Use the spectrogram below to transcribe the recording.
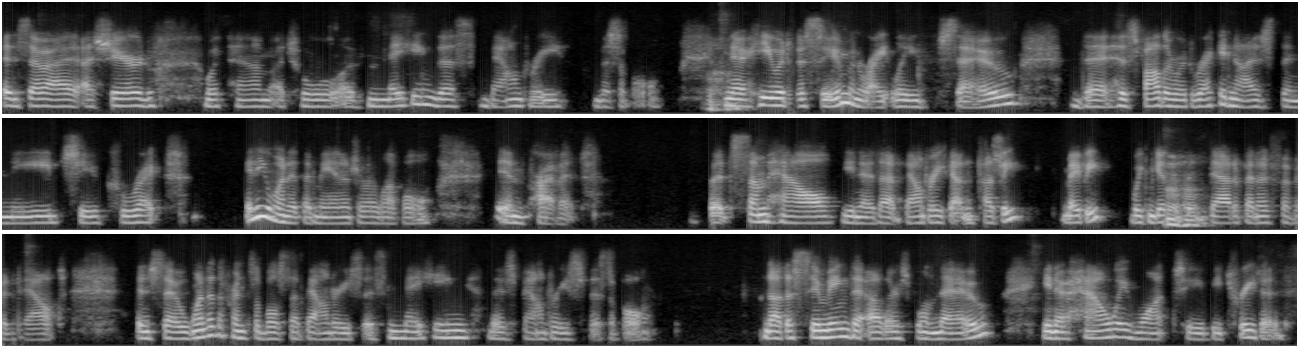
And so I, I shared with him a tool of making this boundary visible. Uh-huh. You know, he would assume, and rightly so, that his father would recognize the need to correct anyone at the manager level in private. But somehow, you know, that boundary gotten fuzzy maybe we can get uh-huh. the data benefit of a doubt. And so, one of the principles of boundaries is making those boundaries visible, not assuming that others will know, you know, how we want to be treated.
